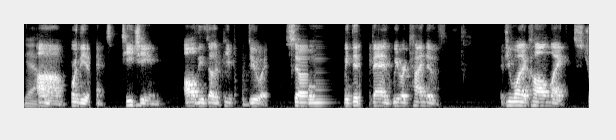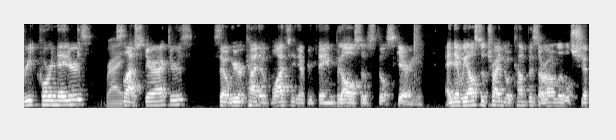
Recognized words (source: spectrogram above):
yeah. um, for the event, teaching all these other people to do it. So when we did the event, we were kind of, if you want to call them like street coordinators right. slash scare actors. So we were kind of watching everything, but also still scaring. And then we also tried to encompass our own little show,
